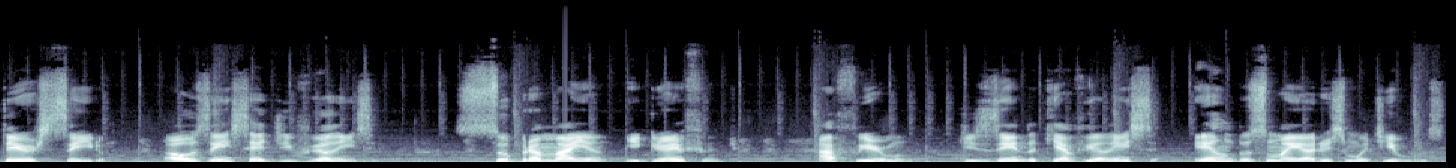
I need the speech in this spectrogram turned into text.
Terceiro, a ausência de violência. Subramanian e Granfield afirmam, dizendo que a violência é um dos maiores motivos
